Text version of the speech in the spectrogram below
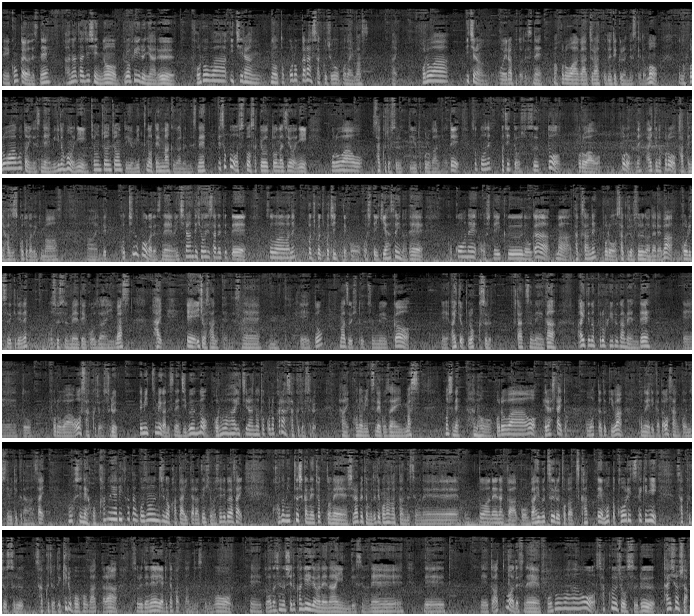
えー、今回はですね、あなた自身のプロフィールにあるフォロワー一覧のところから削除を行います。はい。フォロワー一覧を選ぶとですね、まあ、フォロワーがずらっと出てくるんですけども、そのフォロワーごとにですね、右の方にちょんちょんちょんっていう3つの点マークがあるんですね。で、そこを押すと先ほどと同じように、フォロワーを削除するっていうところがあるので、そこをね、ポチッと押すと、フォロワーを、フォローをね、相手のフォローを勝手に外すことができます。はい。で、こっちの方がですね、一覧で表示されてて、そのままね、ポチポチポチってこう押していきやすいので、ここをね、押していくのが、まあ、たくさんね、フォローを削除するのであれば、効率的でね、おすすめでございます。はい。えー、以上3点ですね。うん。えっ、ー、と、まず1つ目が、えー、相手をブロックする。2つ目が、相手のプロフィール画面で、えっ、と、フォロワーを削除する。で3つ目がですね自分のフォロワー一覧のところから削除する。はいこの3つでございます。もしねあのフォロワーを減らしたいと思った時はこのやり方を参考にしてみてください。もしね他のやり方ご存知の方いたら是非教えてください。この3つしかねちょっとね調べても出てこなかったんですよね。本当はねなんかこう外部ツールとか使ってもっと効率的に削除する削除できる方法があったらそれでねやりたかったんですけども。えーと、私の知る限りではねないんですよね。でえーと、あとはですねフォロワーを削除する対象者、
